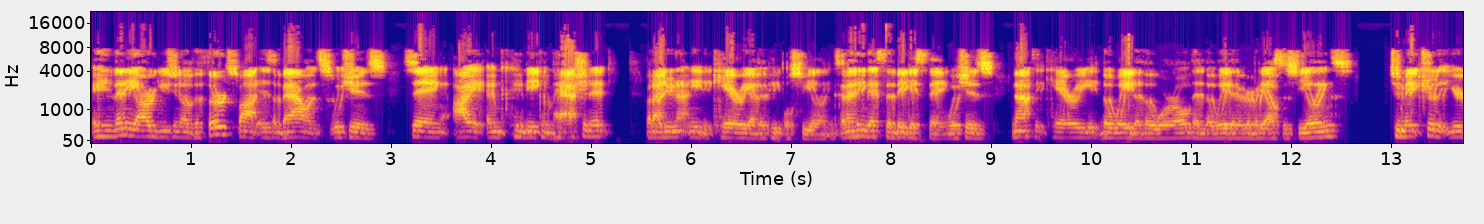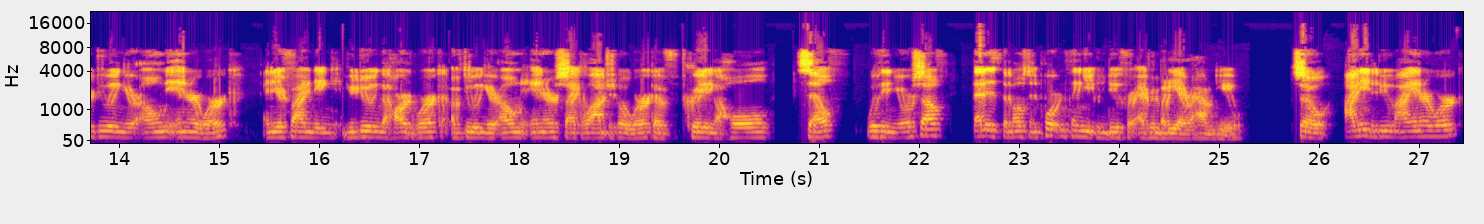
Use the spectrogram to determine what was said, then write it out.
And then he argues, you know, the third spot is a balance, which is saying I am can be compassionate, but I do not need to carry other people's feelings. And I think that's the biggest thing, which is not to carry the weight of the world and the weight of everybody else's feelings, to make sure that you're doing your own inner work and you're finding you're doing the hard work of doing your own inner psychological work of creating a whole self within yourself. That is the most important thing you can do for everybody around you. So I need to do my inner work.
